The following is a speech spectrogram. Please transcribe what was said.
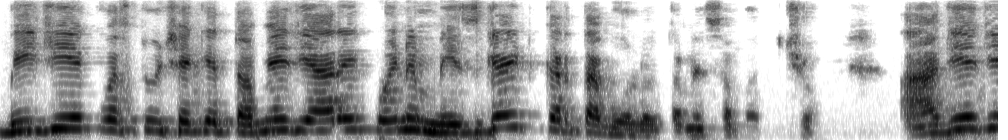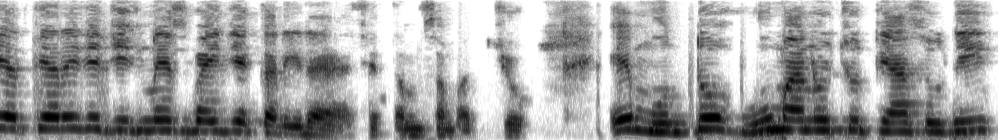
બીજી એક વસ્તુ છે કે તમે જ્યારે કોઈને મિસગાઈડ કરતા બોલો, તમે સમજજો. આજે જે અત્યારે જે જિગ્નેશભાઈ જે કરી રહ્યા છે, તમે સમજજો. એ મુદ્દો હું માનું છું ત્યાં સુધી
